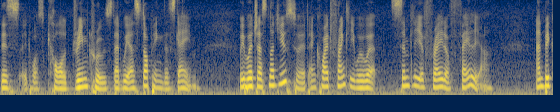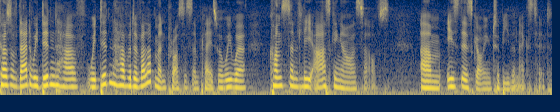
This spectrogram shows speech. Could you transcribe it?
this, it was called Dream Cruise, that we are stopping this game. We were just not used to it. And quite frankly, we were simply afraid of failure. And because of that, we didn't have, we didn't have a development process in place where we were constantly asking ourselves, um, is this going to be the next hit?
